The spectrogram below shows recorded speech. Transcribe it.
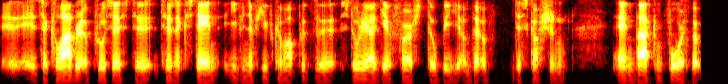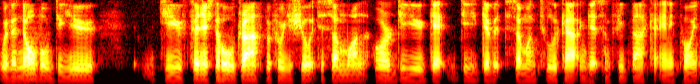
it's a collaborative process to to an extent. Even if you've come up with the story idea first, there'll be a bit of discussion um, back and forth. But with a novel, do you do you finish the whole draft before you show it to someone, or do you get do you give it to someone to look at and get some feedback at any point?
